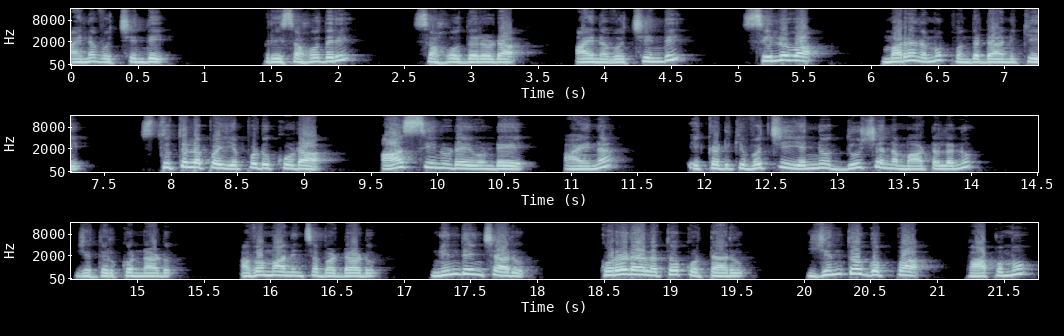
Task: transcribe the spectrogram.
ఆయన వచ్చింది. ప్రి సహోదరి సహోదరుడా ఆయన వచ్చింది. శిలువ మరణము పొందడానికి స్థుతులపై ఎప్పుడు కూడా ఆసీనుడై ఉండే ఆయన ఇక్కడికి వచ్చి ఎన్నో దూషణ మాటలను ఎదుర్కొన్నాడు. అవమానించబడ్డాడు నిందించారు కొరడాలతో కొట్టారు. ఎంతో గొప్ప పాపము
